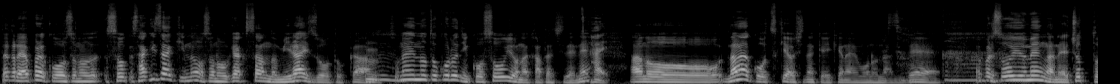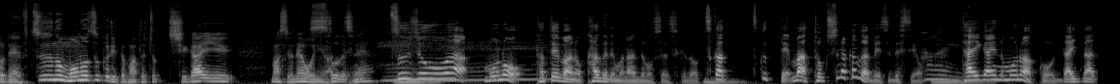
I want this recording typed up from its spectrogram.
だからやっぱりこうそのそ先々のそのお客さんの未来像とか、うんその辺のところにこう沿うような形でね、はい。あのー長くお付き合いをしなきゃいけないものなんでやっぱりそういう面がねちょっとね普通のものづくりとまたちょっと違いますよねお庭ってね。そうですね。通常はものを例えばあの家具でも何でもそうですけど使っ作ってまあ特殊な家具は別ですよ。はい。大概のものはこう大体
